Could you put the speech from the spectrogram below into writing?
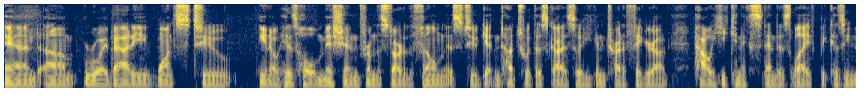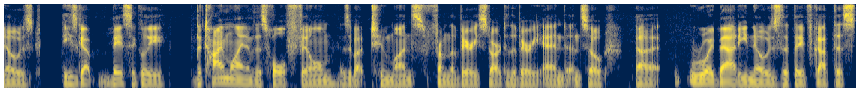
And um, Roy Batty wants to, you know, his whole mission from the start of the film is to get in touch with this guy so he can try to figure out how he can extend his life because he knows he's got basically the timeline of this whole film is about two months from the very start to the very end. And so uh, Roy Batty knows that they've got this.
